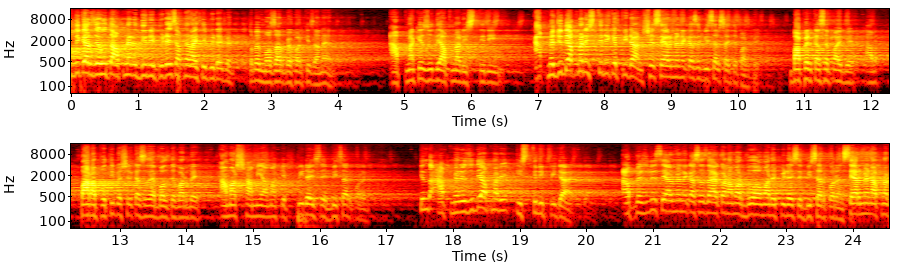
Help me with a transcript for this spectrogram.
অধিকার যেহেতু আপনার দিনে পিড়াইছে আপনি রাইতে পিড়াইবেন তবে মজার ব্যাপার কি জানেন? আপনাকে যদি আপনার স্ত্রী, আপনি যদি আপনার স্ত্রীকে পিডান সে চেয়ারম্যানের কাছে বিচার চাইতে পারবে, বাপের কাছে পাইবে আর পাড়া প্রতিবেশীর কাছে বলতে পারবে, আমার স্বামী আমাকে পিডাইছে বিচার করেন। কিন্তু আপনার যদি আপনার স্ত্রী পিডায়, আপনি যদি চেয়ারম্যানের কাছে যায় এখন আমার বউ আমারে পিডাইছে, বিচার করেন। চেয়ারম্যান আপনার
